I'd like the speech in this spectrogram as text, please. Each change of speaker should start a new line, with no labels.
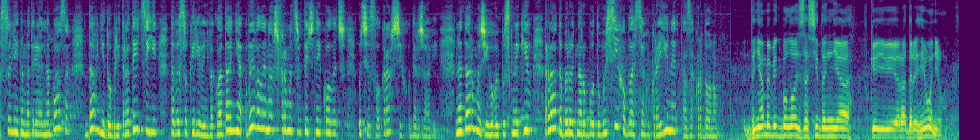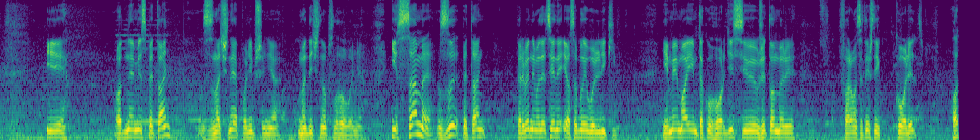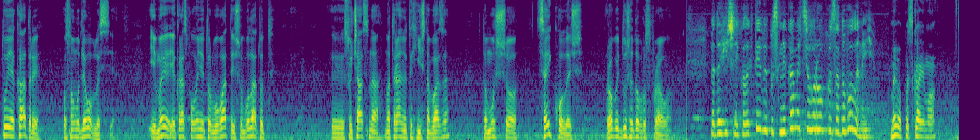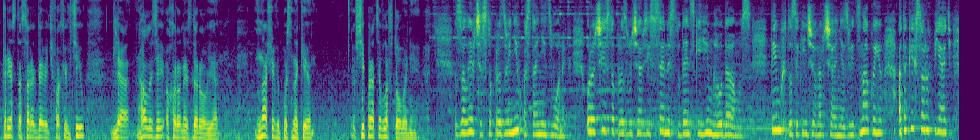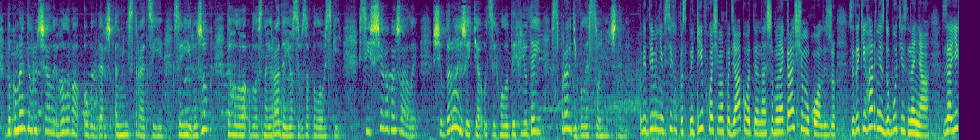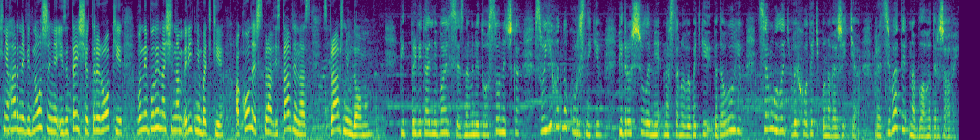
Солідна матеріальна база, давні добрі традиції та високий рівень викладання вивели наш фармацевтичний коледж у число кращих у державі. Недарма ж його випускників радо беруть на роботу в усіх областях України та за кордоном.
Днями відбулось засідання в Києві Ради регіонів. І одним із питань значне поліпшення медичного обслуговування. І саме з питань первинної медицини і особливо ліків. І ми маємо таку гордість в Житомирі, фармацевтичний коледж.
готує кадри в основному для області. І ми якраз повинні турбувати, щоб була тут е, сучасна матеріально-технічна база, тому що цей коледж робить дуже добру справу.
Педагогічний колектив випускниками цього року задоволений.
Ми випускаємо 349 фахівців для галузі охорони здоров'я. Наші випускники всі працевлаштовані.
Заливчасто продзвенів останній дзвоник. Урочисто прозвучав зі сцени студентський гімн Гаудамус. Тим, хто закінчив навчання з відзнакою, а таких 45, документи вручали голова облдержадміністрації Сергій Рижук та голова обласної ради Йосип Заполовський. Всі щиро бажали, щоб дороги життя у цих молодих людей справді були сонячними.
Від імені всіх випускників хочемо подякувати нашому найкращому коледжу за такі гарні здобуті знання, за їхнє гарне відношення і за те, що три роки вони були наші нам рідні батьки. А коледж справді став для нас справжнім домом.
Під привітальні вальси знаменитого сонечка своїх однокурсників, під розчулені настанови батьків і педагогів, ця молодь виходить у нове життя працювати на благо держави.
